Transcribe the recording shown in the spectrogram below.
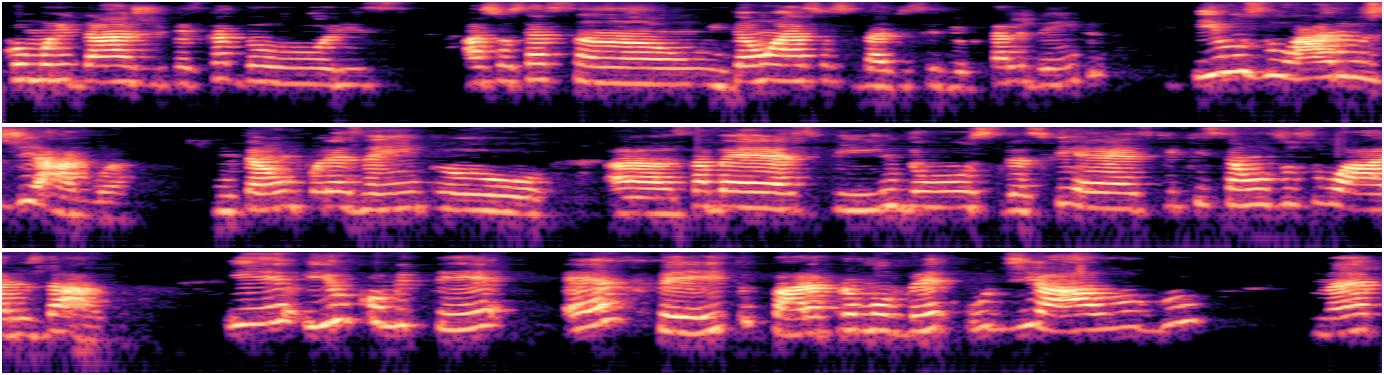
comunidade de pescadores, associação, então é a sociedade civil que está ali dentro, e usuários de água. Então, por exemplo, a Sabesp, indústrias, Fiesp, que são os usuários da água. E, e o comitê é feito para promover o diálogo, né,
